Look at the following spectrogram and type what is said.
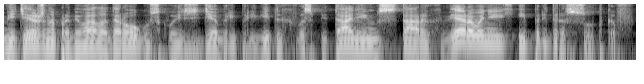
мятежно пробивала дорогу сквозь дебри привитых воспитанием старых верований и предрассудков.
